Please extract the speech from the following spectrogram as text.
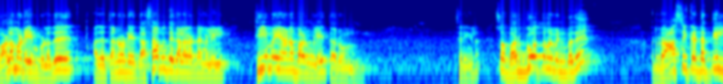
பலமடையும் பொழுது அது தன்னுடைய தசாபத்தி காலகட்டங்களில் தீமையான பலன்களை தரும். சரிங்களா? ஸோ வர்க்கோத்தமம் என்பது ராசி கட்டத்தில்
